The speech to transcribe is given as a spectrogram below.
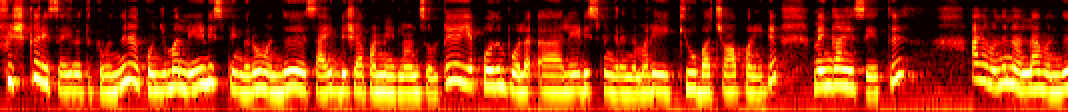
ஃபிஷ் கறி செய்கிறதுக்கு வந்து நான் கொஞ்சமாக லேடிஸ் ஃபிங்கரும் வந்து சைட் டிஷ்ஷாக பண்ணிடலான்னு சொல்லிட்டு எப்போதும் போல் லேடிஸ் ஃபிங்கர் இந்த மாதிரி க்யூபாக சாப் பண்ணிவிட்டு வெங்காயம் சேர்த்து அதை வந்து நல்லா வந்து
